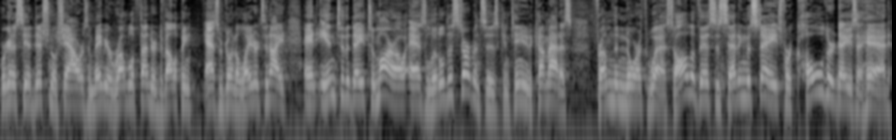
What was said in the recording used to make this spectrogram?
We're going to see additional showers and maybe a rumble of thunder developing as we go into later tonight and into the day tomorrow as little disturbances continue to come at us from the northwest. All of this is setting the stage for colder days ahead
